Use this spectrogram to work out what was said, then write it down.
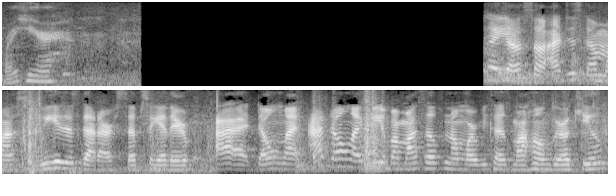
right here. Okay y'all so i just got my we just got our stuff together. I don't like i don't like being by myself no more because my homegirl killed.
